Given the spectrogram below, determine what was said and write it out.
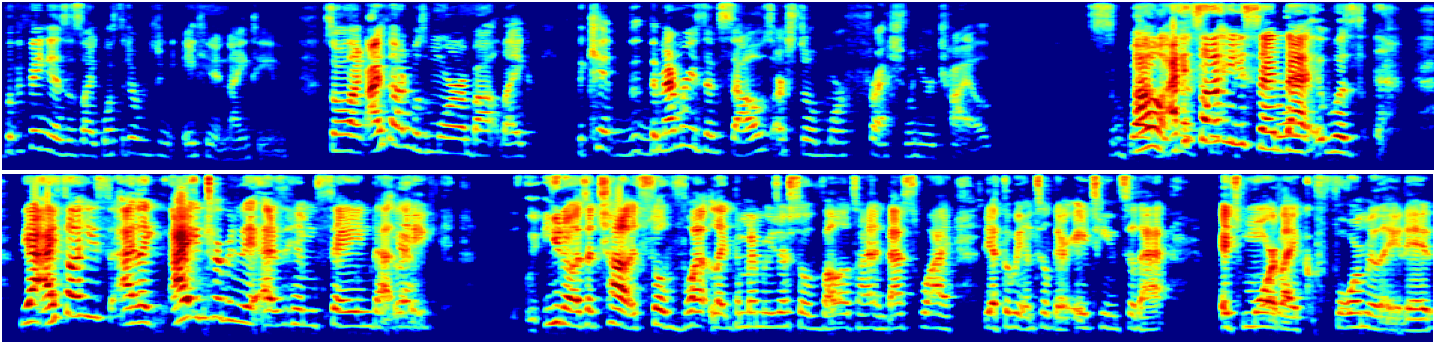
but the thing is is like what's the difference between 18 and 19? So like I thought it was more about like the kid the, the memories themselves are still more fresh when you're a child. But oh, I thought he said story, that it was yeah, I thought he's. I like. I interpreted it as him saying that, yeah. like, you know, as a child, it's so like the memories are so volatile, and that's why they have to wait until they're eighteen so that it's more like formulated.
